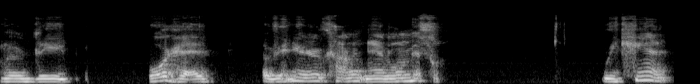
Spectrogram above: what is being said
the warhead of an intercontinental missile. We can't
